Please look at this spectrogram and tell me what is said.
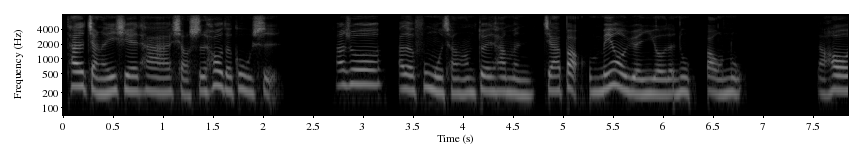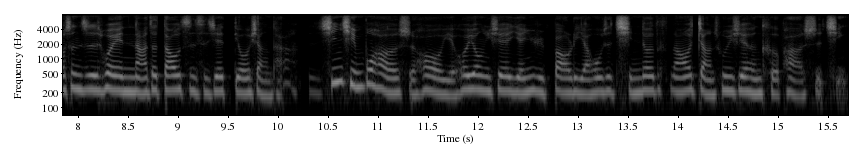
他讲了一些他小时候的故事。他说他的父母常常对他们家暴，没有缘由的怒暴怒，然后甚至会拿着刀子直接丢向他。心情不好的时候，也会用一些言语暴力啊，或是情的，然后讲出一些很可怕的事情。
